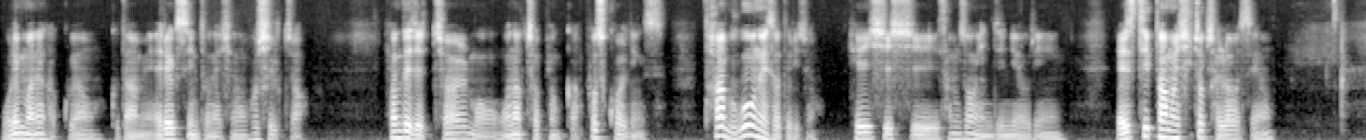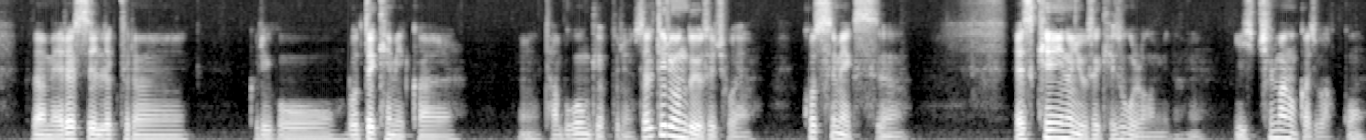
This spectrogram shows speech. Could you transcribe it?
오랜만에 갔고요. 그 다음에 LX 인터내셔널 호실적, 현대제철, 뭐 워낙 저평가, 포스코홀딩스 다 무거운 회사들이죠. KCC, 삼성 엔지니어링, ST팜은 실적 잘 나왔어요. 그 다음에 LS 일렉트릭, 그리고 롯데케미칼, 예, 다 무거운 기업들이에요. 셀트리온도 요새 좋아요. 코스맥스, SK는 요새 계속 올라갑니다. 예, 27만 원까지 왔고,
